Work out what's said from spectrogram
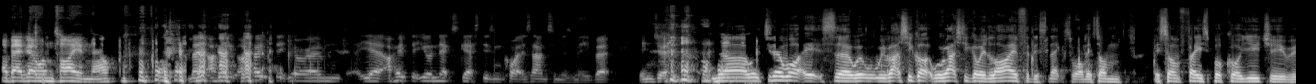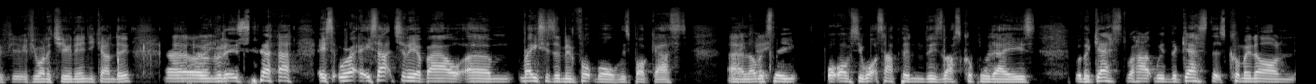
I better go untie him now. mate. I hope, I hope that your um, yeah, I hope that your next guest isn't quite as handsome as me. But enjoy. no, do you know what? It's uh, we, we've actually got we're actually going live for this next one. It's on it's on Facebook or YouTube. If you if you want to tune in, you can do. Um, Nice. But it's it's we're, it's actually about um, racism in football. This podcast, and Okay. obviously. Well, obviously, what's happened these last couple of days, but the guest we had- with the guest that's coming on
